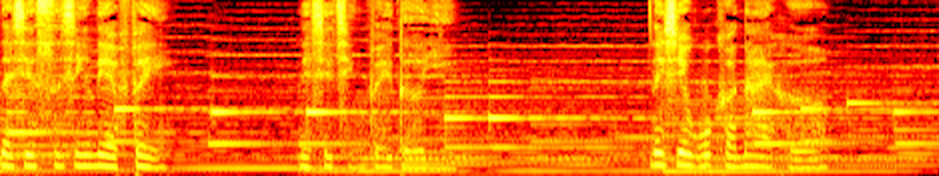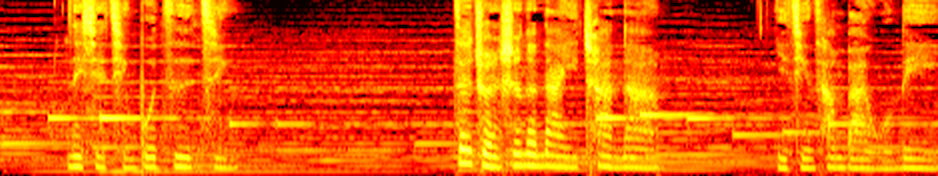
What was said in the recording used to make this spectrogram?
那些撕心裂肺，那些情非得已，那些无可奈何，那些情不自禁，在转身的那一刹那，已经苍白无力，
